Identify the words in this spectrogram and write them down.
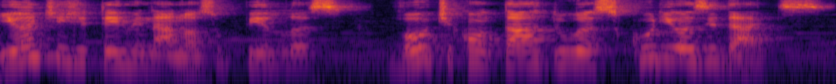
E antes de terminar nosso Pílulas, vou te contar duas curiosidades.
